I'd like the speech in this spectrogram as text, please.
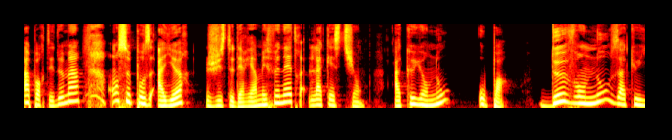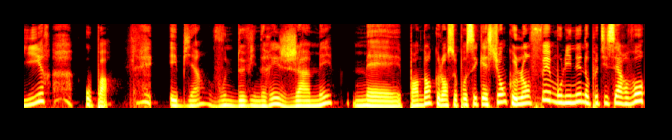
à portée de main, on se pose ailleurs, juste derrière mes fenêtres, la question accueillons-nous ou pas? Devons-nous accueillir ou pas? Eh bien, vous ne devinerez jamais mais pendant que l'on se pose ces questions, que l'on fait mouliner nos petits cerveaux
